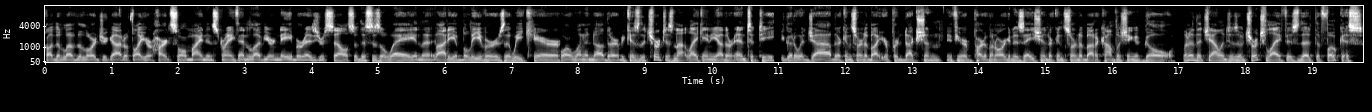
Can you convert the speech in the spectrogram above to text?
called to love the Lord your God with all your heart, soul, mind, and strength, and love your neighbor as yourself. So, this is a way in the body of believers that we care for one another because the church is not like any other entity. You go to a job, they're concerned about your production. If you're part of an organization, they're concerned about accomplishing a goal. One of the challenges of church life is that the focus,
